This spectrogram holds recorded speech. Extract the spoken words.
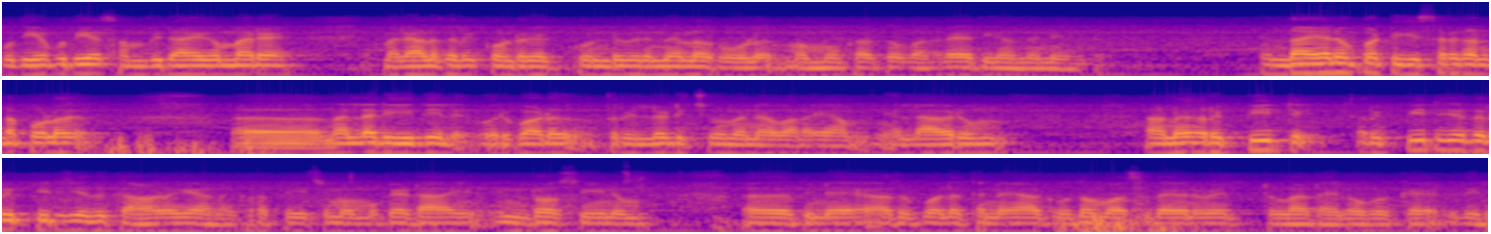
പുതിയ പുതിയ സംവിധായകന്മാരെ മലയാളത്തിൽ കൊണ്ടു കൊണ്ടുവരുന്നുള്ള റോൾ മമ്മൂക്കാക്ക് വളരെയധികം തന്നെയുണ്ട്. എന്തായാലും ഇപ്പോൾ ടീസർ കണ്ടപ്പോൾ നല്ല രീതിയിൽ ഒരുപാട് ത്രില്ലടിച്ചു എന്ന് തന്നെ പറയാം. എല്ലാവരും ആണ് റിപ്പീറ്റ് റിപ്പീറ്റ് ചെയ്ത് റിപ്പീറ്റ് ചെയ്ത് കാണുകയാണ്. പ്രത്യേകിച്ച് മമ്മൂക്കയുടെ ആ ഇൻട്രോ സീനും പിന്നെ അതുപോലെ തന്നെ ആ ഗൗതം വാസുദേവനുമായിട്ടുള്ള ഡയലോഗൊക്കെ ഇതിൽ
